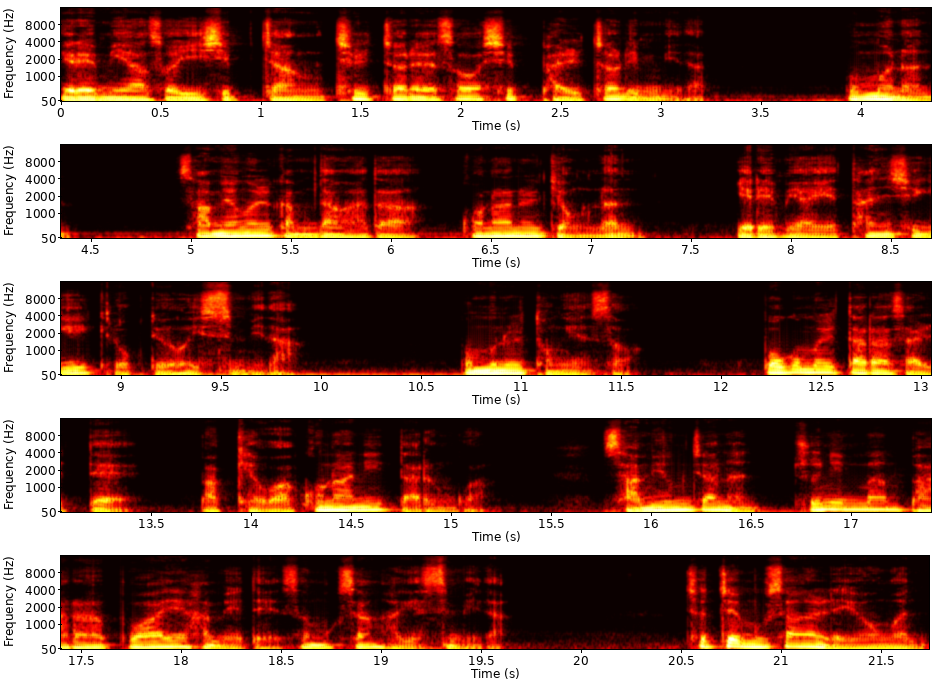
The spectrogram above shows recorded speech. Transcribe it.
예레미야서 20장 7절에서 18절입니다. 본문은 사명을 감당하다 고난을 겪는 예레미야의 탄식이 기록되어 있습니다. 본문을 통해서 복음을 따라 살 때 박해와 고난이 따른과 사명자는 주님만 바라보아야 함에 대해서 묵상하겠습니다. 첫째 묵상할 내용은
